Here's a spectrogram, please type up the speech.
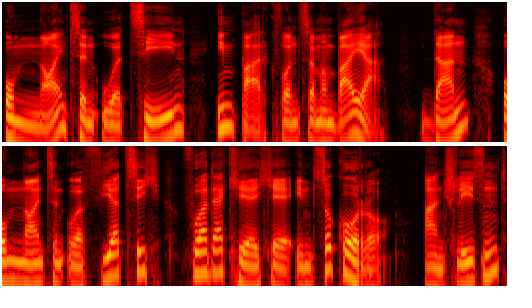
um 19.10 Uhr im Park von Samambaia dann um 19.40 Uhr vor der Kirche in Socorro, anschließend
